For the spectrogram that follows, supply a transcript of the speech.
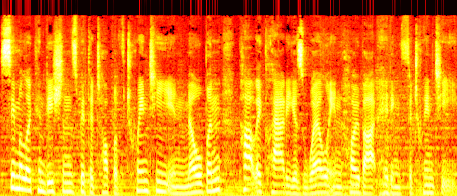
Similar conditions with a top of 20 in Melbourne. Partly cloudy as well in Hobart, heading for 20.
